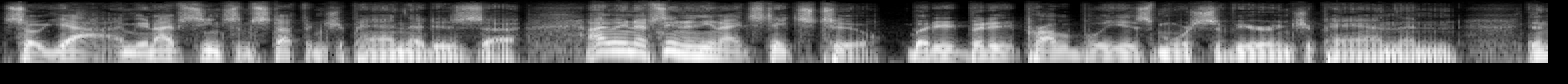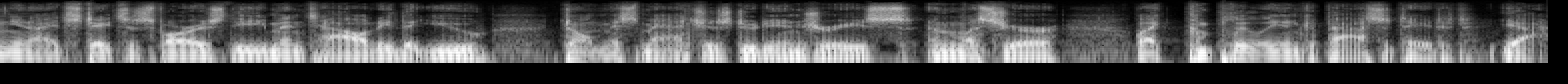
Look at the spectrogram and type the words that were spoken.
So yeah, I mean, I've seen some stuff in Japan that is, uh, I mean, I've seen in the United States too, but it, but it probably is more severe in Japan than, than the United States as far as the mentality that you don't miss matches due to injuries unless you're like completely incapacitated. Yeah.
